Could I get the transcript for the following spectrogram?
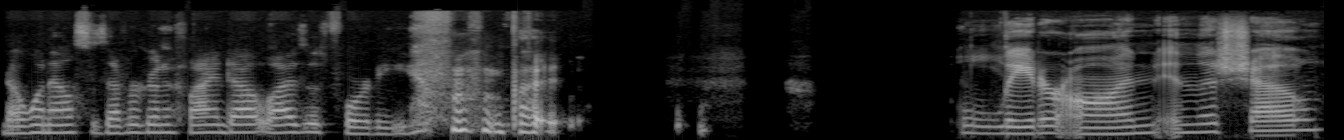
no one else is ever going to find out Liza's 40. but later on in the show,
